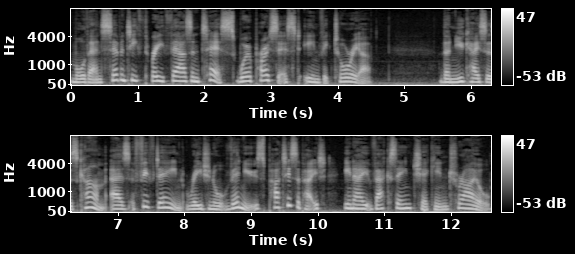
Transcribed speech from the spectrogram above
More than 73,000 tests were processed in Victoria. The new cases come as 15 regional venues participate in a vaccine check in trial.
